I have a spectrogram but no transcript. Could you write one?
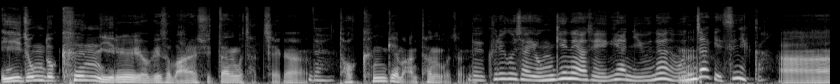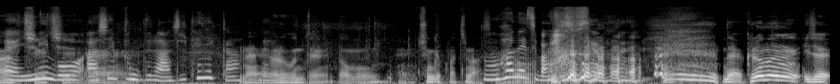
이 정도 큰 일을 여기서 말할 수 있다는 것 자체가 네. 더큰 게 많다는 거잖아요. 네, 그리고 제가 용기 내어서 얘기한 이유는 원작이 있으니까. 아, 네, 그치, 이미 그치. 뭐 네. 아실 분들은 아실 테니까. 네, 네. 여러분들 너무 네, 충격받지 마세요. 너무 화내지 말아주세요. 네. 네, 그러면 이제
